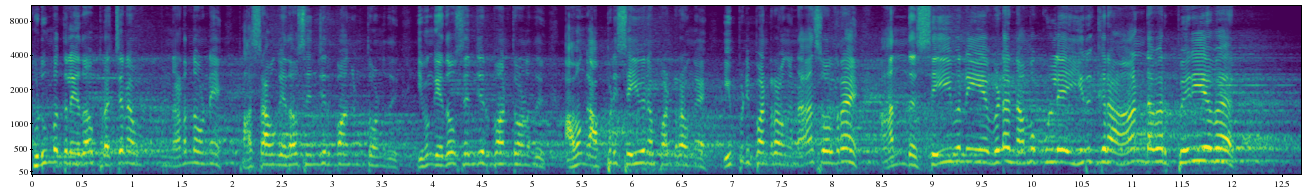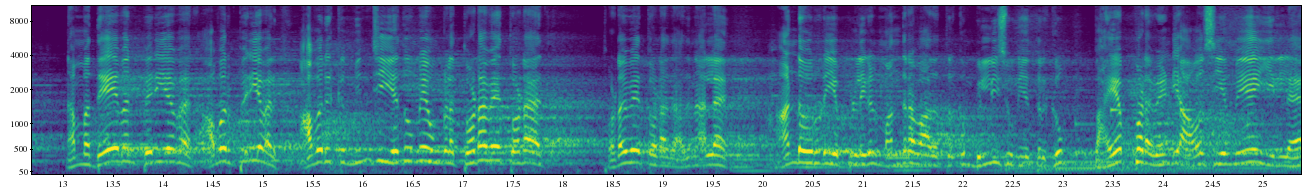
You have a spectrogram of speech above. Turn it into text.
குடும்பத்தில் ஏதோ பிரச்சனை நடந்த உடனே பாஸ்டர் அவங்க ஏதோ செஞ்சிருப்பாங்கன்னு தோணுது. இவங்க ஏதோ செஞ்சிருப்பான்னு தோணுது. அவங்க அப்படி செய்வனை பண்றவங்க இப்படி பண்றவங்க. நான் சொல்றேன் அந்த செய்வனையை விட நமக்குள்ளே இருக்கிற ஆண்டவர் பெரியவர். நம்ம தேவன் பெரியவர் அவர் பெரியவர். அவருக்கு மிஞ்சி எதுவுமே உங்களை தொடவே தொடாது. தொடவே தொடாது. அதனால ஆண்டவருடைய பிள்ளைகள் மந்திரவாதத்திற்கும் பில்லி சூனியத்திற்கும் பயப்பட வேண்டிய அவசியமே இல்லை.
